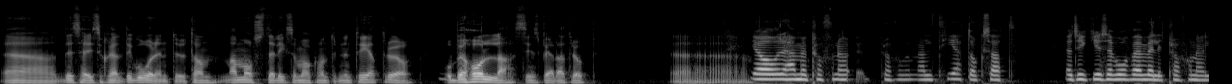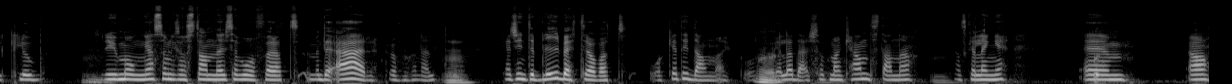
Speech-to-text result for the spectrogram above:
Eh, det säger sig självt, det går inte utan man måste liksom ha kontinuitet tror jag och behålla sin spelartrupp. Eh, Ja och det här med professiona- professionalitet också. att Jag tycker ju Sävehof är en väldigt professionell klubb. Så det är ju många som liksom stannar i Sävehof för att men det är professionellt. Mm. Kanske inte blir bättre av att åka till Danmark och Nej. spela där. Så att man kan stanna ganska länge. Ehm, ja,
